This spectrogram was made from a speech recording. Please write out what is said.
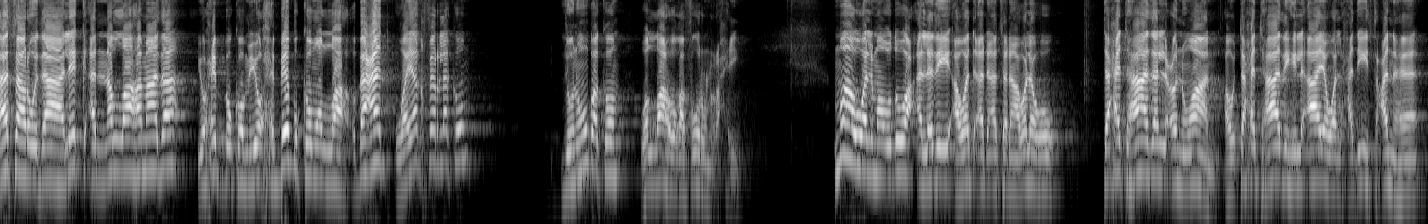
أثر ذلك أن الله ماذا؟ يحبكم يحببكم الله. بعد ويغفر لكم ذنوبكم. والله غفور رحيم. ما هو الموضوع الذي أود أن أتناوله؟ تحت هذا العنوان أو تحت هذه الآية والحديث عنها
